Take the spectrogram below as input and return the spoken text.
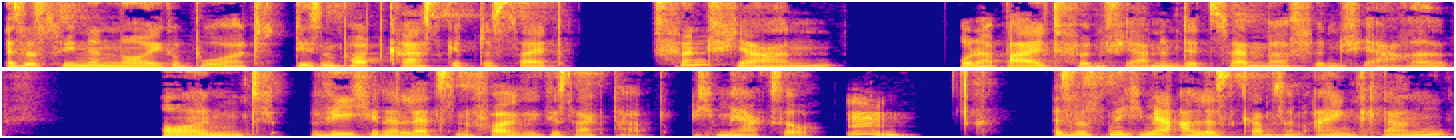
es ist wie eine Neugeburt. Diesen Podcast gibt es seit fünf Jahren oder bald fünf Jahren, im Dezember fünf Jahre. Und wie ich in der letzten Folge gesagt habe, ich merke so, mh, hm, es ist nicht mehr alles ganz im Einklang.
